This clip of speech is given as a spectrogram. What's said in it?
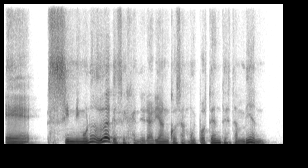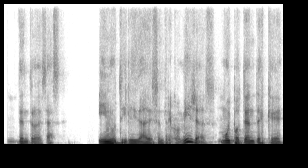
Eh, sin ninguna duda que se generarían cosas muy potentes también mm. dentro de esas inutilidades, entre comillas, mm. muy potentes que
